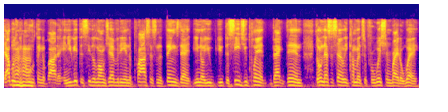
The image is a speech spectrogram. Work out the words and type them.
that was mm-hmm. the cool thing about it and you get to see the longevity in the process and the things that you know you, you the seeds you plant back then don't necessarily come into fruition right away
